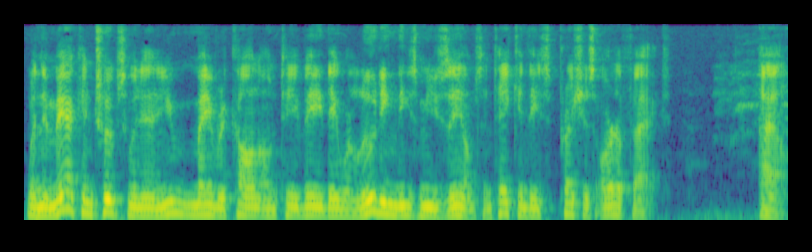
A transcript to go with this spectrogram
When the American troops went in, you may recall on TV, they were looting these museums and taking these precious artifacts out.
